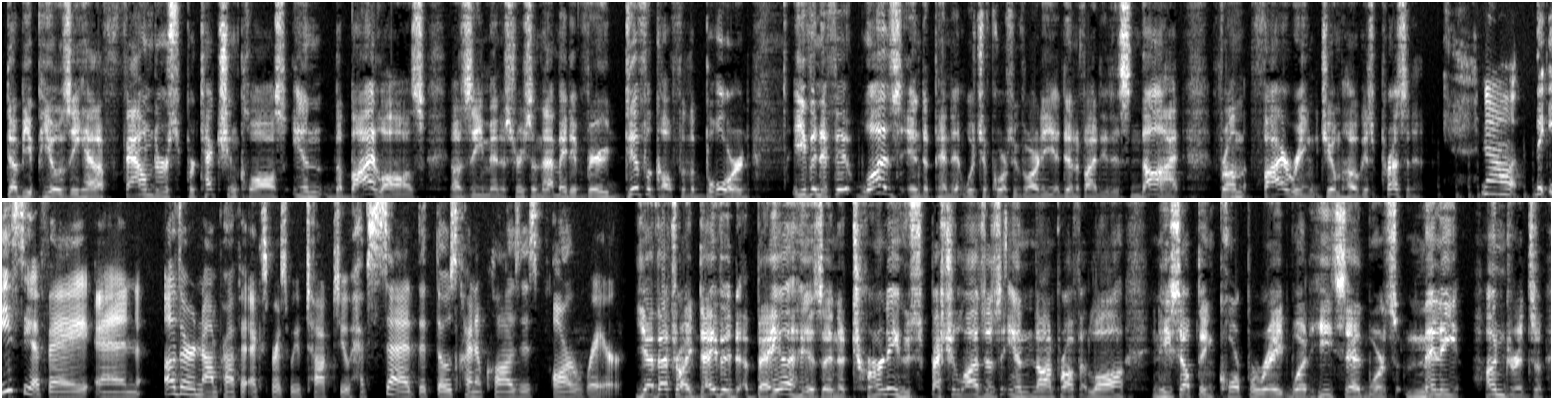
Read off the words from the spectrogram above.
WPOZ had a founder's protection clause in the bylaws of Z Ministries, and that made it very difficult for the board even if it was independent, which of course we've already identified it is not, from firing Jim Hogue as president. Now, the ECFA and other nonprofit experts we've talked to have said that those kind of clauses are rare. Yeah, that's right. David Bea is an attorney who specializes in nonprofit law, and he's helped incorporate what he said was many hundreds of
